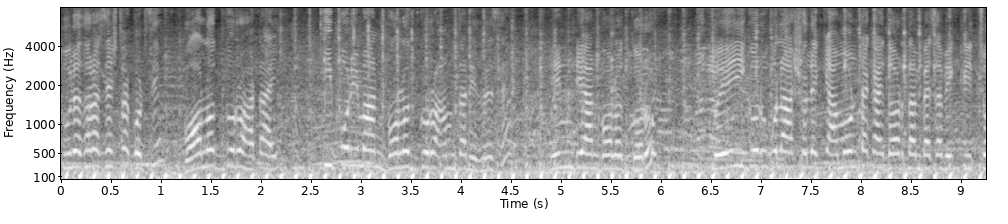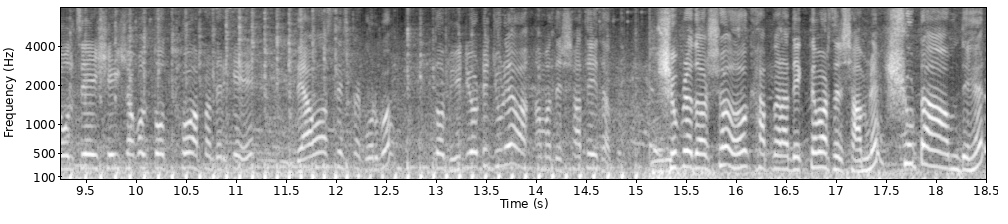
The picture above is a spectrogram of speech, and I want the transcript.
তুলে ধরার চেষ্টা করছি, বলদ গরু হাটায় কি পরিমাণ বলদ গরু আমদানি হয়েছে? ইন্ডিয়ান বলদ গরু। তো এই গরুগুলো আসলে কেমন টাকায় দরদাম বেচা বিক্রি চলছে? সেই সকল তথ্য আপনাদেরকে দেওয়ার চেষ্টা করব। তো ভিডিওটি জুড়ে আমাদের সাথেই থাকুন। সুপ্রিয় দর্শক, আপনারা দেখতে পাচ্ছেন সামনে সুটাম দেহের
